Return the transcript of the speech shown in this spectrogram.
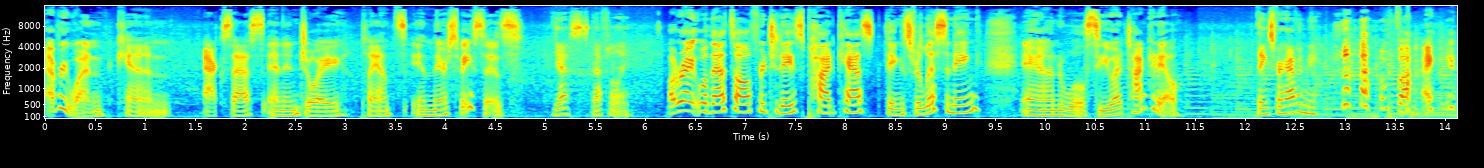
everyone can access and enjoy plants in their spaces. Yes, definitely. All right, well, that's all for today's podcast. Thanks for listening, and we'll see you at Tonkadale. Thanks for having me. Bye.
